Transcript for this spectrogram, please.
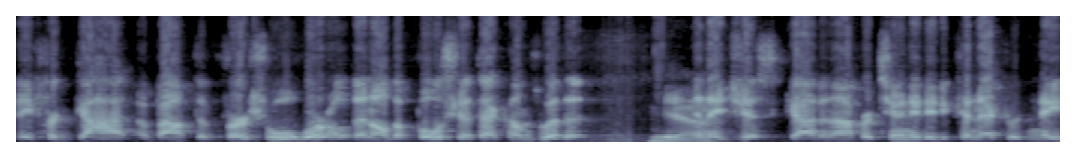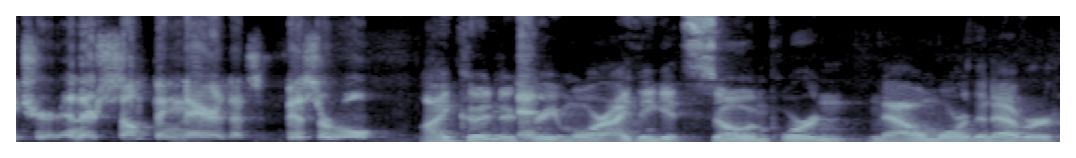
they forgot about the virtual world and all the bullshit that comes with it Yeah. and they just got an opportunity to connect with nature. And there's something there that's visceral. I couldn't agree more. I think it's so important now more than ever.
